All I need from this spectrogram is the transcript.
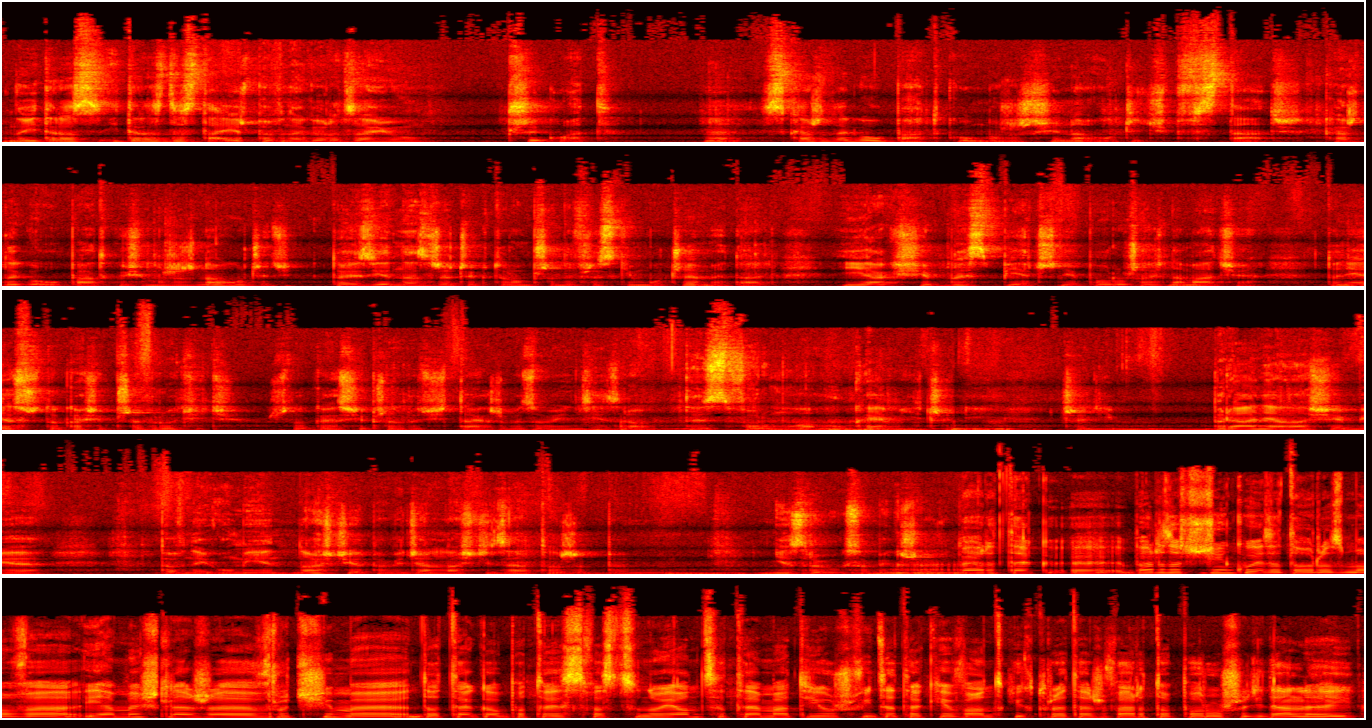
No i teraz, i teraz dostajesz pewnego rodzaju przykład nie? Z każdego upadku możesz się nauczyć wstać. Każdego upadku się możesz nauczyć. To jest jedna z rzeczy, którą przede wszystkim uczymy, tak? Jak się bezpiecznie poruszać na macie. To nie jest sztuka się przewrócić. Sztuka jest się przewrócić tak, żeby sobie nic nie zrobić. To jest formuła ukemi, czyli, czyli brania na siebie pewnej umiejętności, odpowiedzialności za to, żebym nie zrobił sobie krzywdy. Bartek, y, bardzo Ci dziękuję za tą rozmowę. Ja myślę, że wrócimy do tego, bo to jest fascynujący temat i już widzę takie wątki, które też warto poruszyć dalej.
